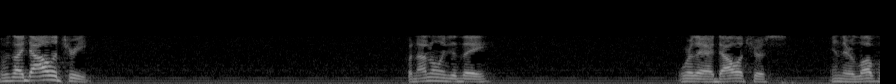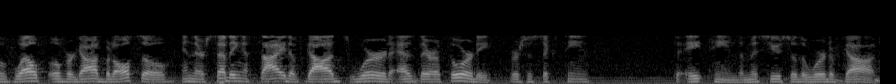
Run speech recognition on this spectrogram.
It was idolatry. But not only did they were they idolatrous in their love of wealth over God, but also in their setting aside of God's word as their authority. Verses 16 to 18, the misuse of the word of God.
